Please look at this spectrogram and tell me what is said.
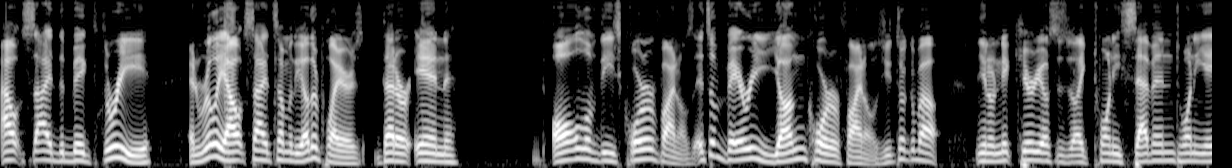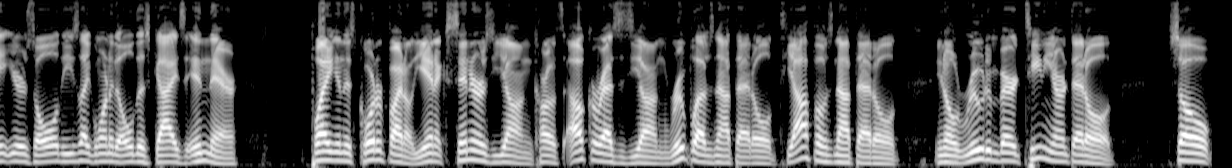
outside the big three and really outside some of the other players that are in all of these quarterfinals. It's a very young quarterfinals. You talk about you know, Nick Kyrgios is like 27, 28 years old. He's like one of the oldest guys in there. playing in this quarterfinal. Jannik Sinner is young. Carlos Alcaraz is young. Rublev's not that old. Tiafoe's not that old. You know, Ruud and Berrettini aren't that old. So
